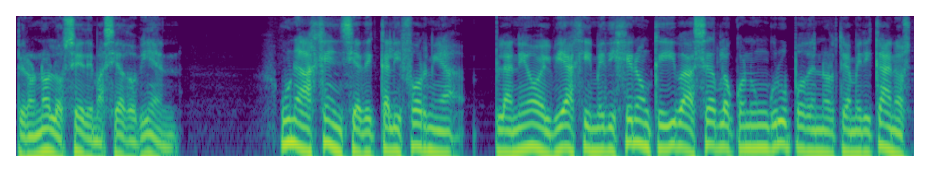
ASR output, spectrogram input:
pero no lo sé demasiado bien. Una agencia de California planeó el viaje y me dijeron que iba a hacerlo con un grupo de norteamericanos,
